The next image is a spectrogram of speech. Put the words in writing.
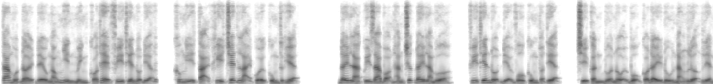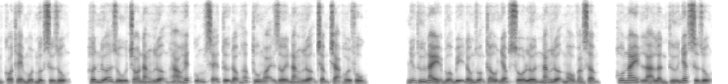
Ta một đời đều ngóng nhìn mình có thể phi thiên độ địa, không nghĩ tại khi chết lại cuối cùng thực hiện. Đây là quy ra bọn hắn trước đây làm bừa, phi thiên độn địa vô cùng thuận tiện, chỉ cần đùa nội bộ có đầy đủ năng lượng liền có thể một mực sử dụng, hơn nữa dù cho năng lượng hao hết cũng sẽ tự động hấp thu ngoại giới năng lượng chậm chạp hồi phục. Những thứ này vừa bị đồng ruộng thâu nhập số lớn năng lượng màu vàng sậm, hôm nay là lần thứ nhất sử dụng.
